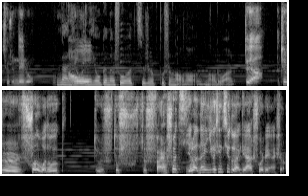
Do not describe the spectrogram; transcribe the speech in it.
就是那种，那你又你又跟他说，其实不是闹闹闹着玩的。对啊，就是说的我都就是都就是反正说急了，那一个星期都在给大家说这件事儿，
